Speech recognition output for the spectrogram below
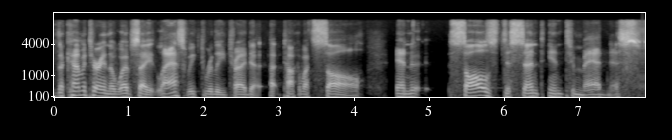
the commentary on the website last week really tried to uh, talk about Saul and Saul's descent into madness,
